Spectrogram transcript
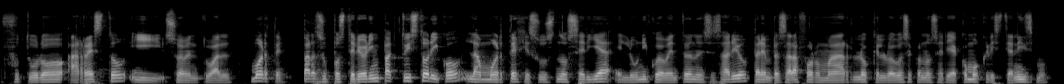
futuro arresto y su eventual muerte. Para su posterior impacto histórico, la muerte de Jesús no sería el único evento necesario para empezar a formar lo que luego se conocería como cristianismo.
